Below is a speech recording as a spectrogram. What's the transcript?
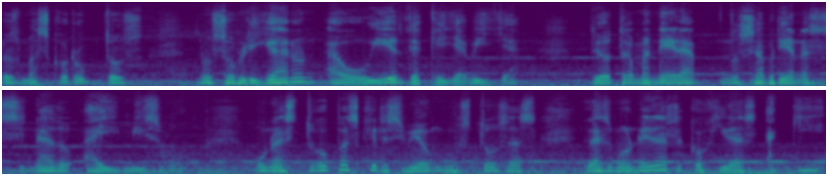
los más corruptos, nos obligaron a huir de aquella villa. De otra manera, nos habrían asesinado ahí mismo. Unas tropas que recibieron gustosas las monedas recogidas aquí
